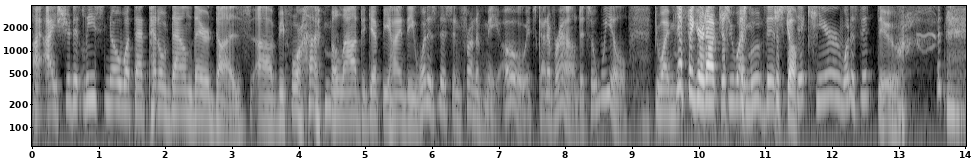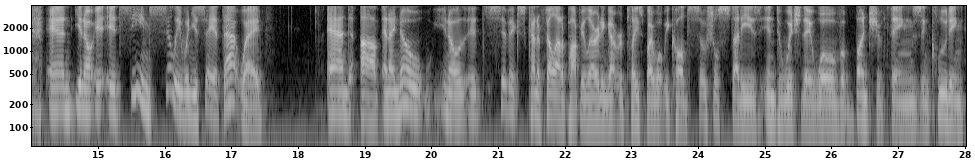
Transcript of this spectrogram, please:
I, I, should at least know what that pedal down there does uh, before I'm allowed to get behind the. What is this in front of me? Oh, it's kind of round. It's a wheel. Do I? Yeah, figure it out. Just do just, I move this stick here? What does it do? and you know, it, it seems silly when you say it that way. And um, and I know you know it, civics kind of fell out of popularity and got replaced by what we called social studies, into which they wove a bunch of things, including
